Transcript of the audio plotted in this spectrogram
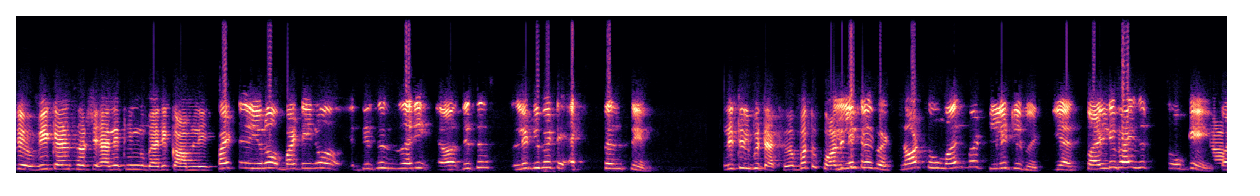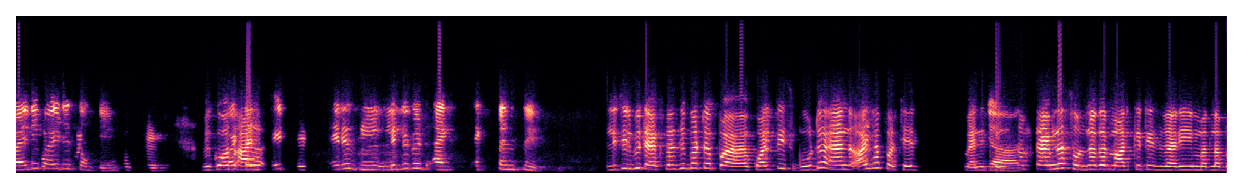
search, we can search anything very calmly. But uh, you know, but you know, this is very, uh, this is little bit expensive. Little bit extra, but the quality Little bit, not too much, but little bit. Yes, quality wise it's okay. yeah. Quality wise it's okay. okay because But I uh, it it is little bit ex- expensive. little bit expensive, but uh, quality is good, and I have purchased many Yeah. things. Sometimes na Surnagar market is very, matlab,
